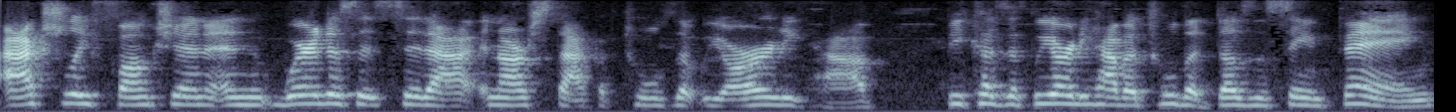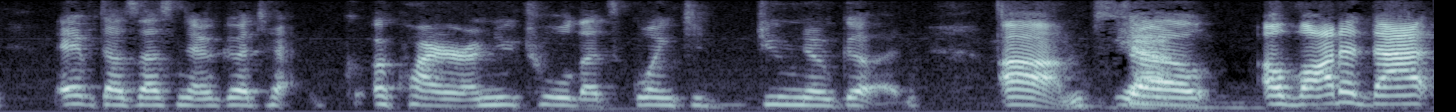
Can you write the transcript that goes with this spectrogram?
actually function, and where does it sit at in our stack of tools that we already have? Because if we already have a tool that does the same thing, it does us no good to acquire a new tool that's going to do no good. Um, so yeah. a lot of that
